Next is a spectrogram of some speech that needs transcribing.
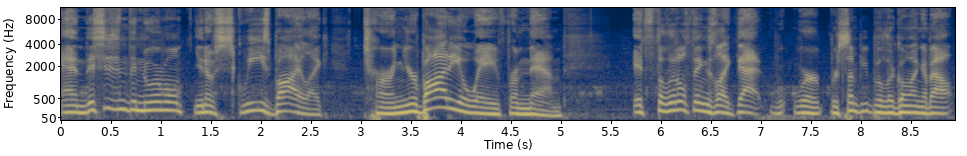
and this isn't the normal, you know, squeeze by, like turn your body away from them. It's the little things like that where, where some people are going about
